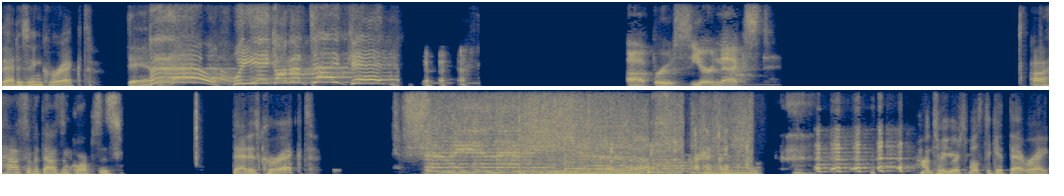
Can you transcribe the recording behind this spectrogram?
That is incorrect. Damn. we ain't gonna take it. Uh, Bruce, you're next. Uh, House of a Thousand Corpses. That is correct. Hunter, you're supposed to get that right.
